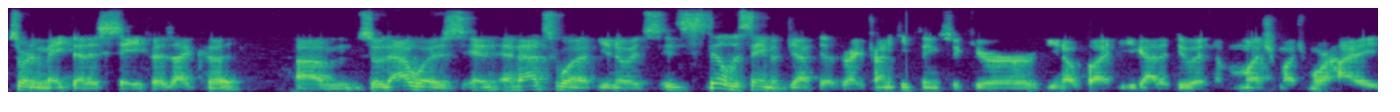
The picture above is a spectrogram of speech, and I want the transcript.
sort of make that as safe as I could. Um, so that was, and, and that's what, you know, it's, it's still the same objective, right? Trying to keep things secure, you know, but you got to do it in a much, much more high,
